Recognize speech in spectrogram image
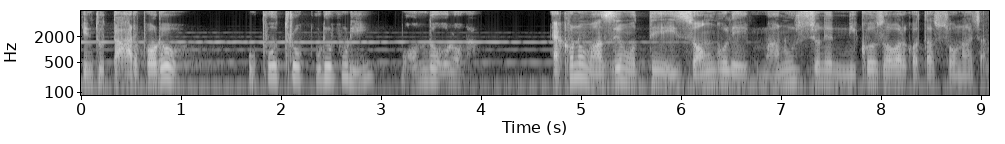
কিন্তু তারপরও উপদ্রব পুরোপুরি বন্ধ হলো না। এখনও মাঝে মধ্যে এই জঙ্গলে মানুষজনের নিখোঁজ হওয়ার কথা শোনা যায়।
